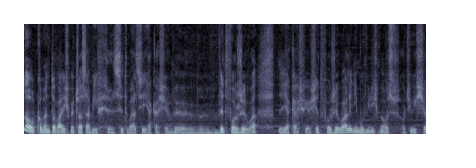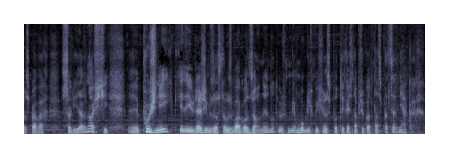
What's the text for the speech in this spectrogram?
No, komentowaliśmy czasami sytuację, jaka się e, wytworzyła, jaka się, się tworzyła, ale nie mówiliśmy o, oczywiście o sprawach Solidarności. E, później, kiedy reżim został złagodzony, no to już mogliśmy się spotykać na przykład na spacerniakach.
